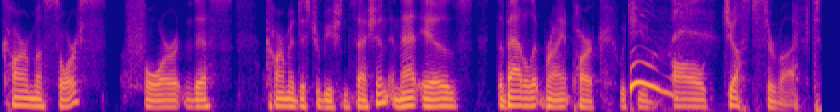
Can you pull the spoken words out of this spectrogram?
karma source for this karma distribution session. And that is the battle at Bryant Park, which you all just survived.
